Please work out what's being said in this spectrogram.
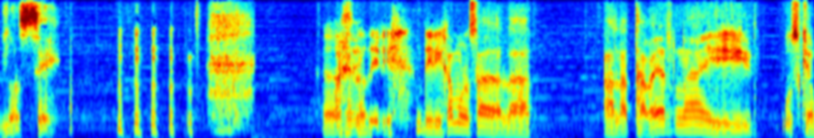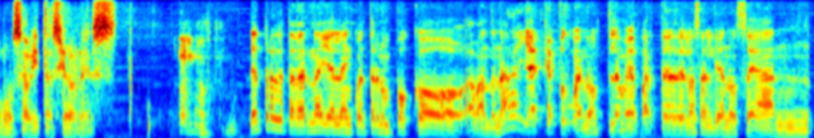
Lo sé. Ah, Bueno, sí. diri- dirijámonos a la, a la taberna y busquemos habitaciones. Dentro de la taberna ya la encuentran un poco abandonada, ya que, pues bueno, la mayor parte de los aldeanos se han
